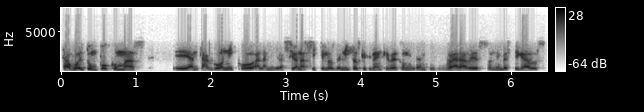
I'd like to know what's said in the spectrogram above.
se ha vuelto un poco más eh, antagónico a la migración, así que los delitos que tienen que ver con migrantes rara vez son investigados.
